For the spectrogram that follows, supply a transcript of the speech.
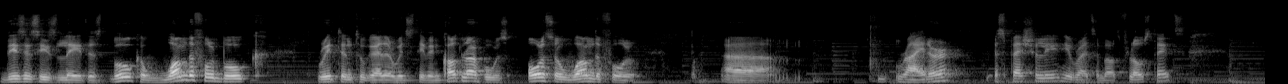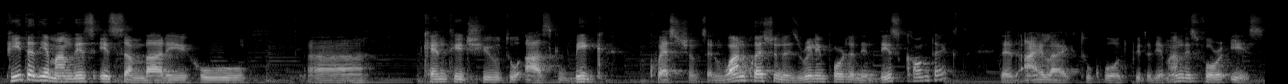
This is his latest book, a wonderful book written together with Steven Kotler, who is also a wonderful um, writer, especially. He writes about flow states. Peter Diamandis is somebody who uh, can teach you to ask big questions. And one question that is really important in this context that I like to quote Peter Diamandis for is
